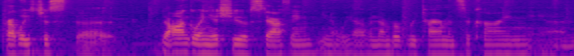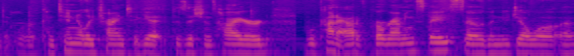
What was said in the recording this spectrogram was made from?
probably it's just uh, the ongoing issue of staffing. You know, we have a number of retirements occurring, and we're continually trying to get positions hired. We're kind of out of programming space, so the new jail will uh,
